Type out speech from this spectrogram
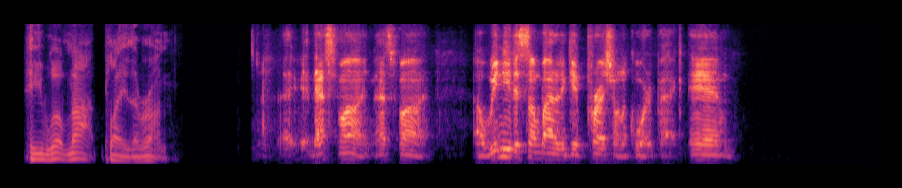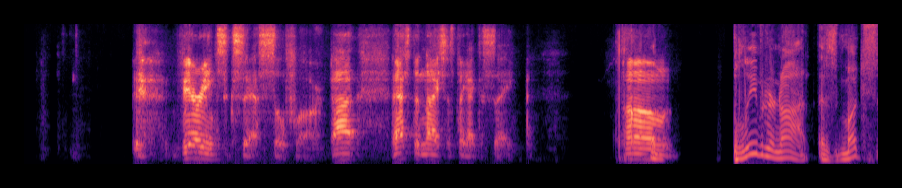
He will not play the run. That's fine. That's fine. Uh, we needed somebody to get pressure on the quarterback, and varying success so far. Uh, that's the nicest thing I can say. Um, believe it or not, as much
